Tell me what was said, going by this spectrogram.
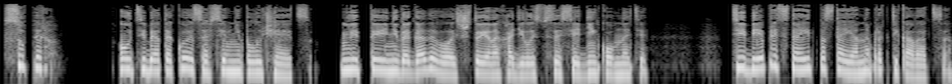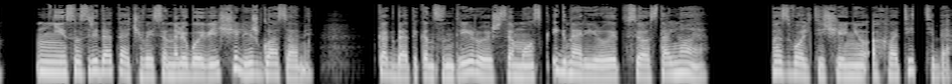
«Супер. У тебя такое совсем не получается. Ведь ты не догадывалась, что я находилась в соседней комнате. Тебе предстоит постоянно практиковаться. Не сосредотачивайся на любой вещи лишь глазами. Когда ты концентрируешься, мозг игнорирует все остальное. Позволь течению охватить тебя.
